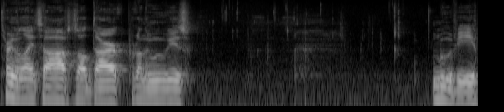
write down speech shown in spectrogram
turn the lights off. It's all dark. Put on the movies. Movie,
